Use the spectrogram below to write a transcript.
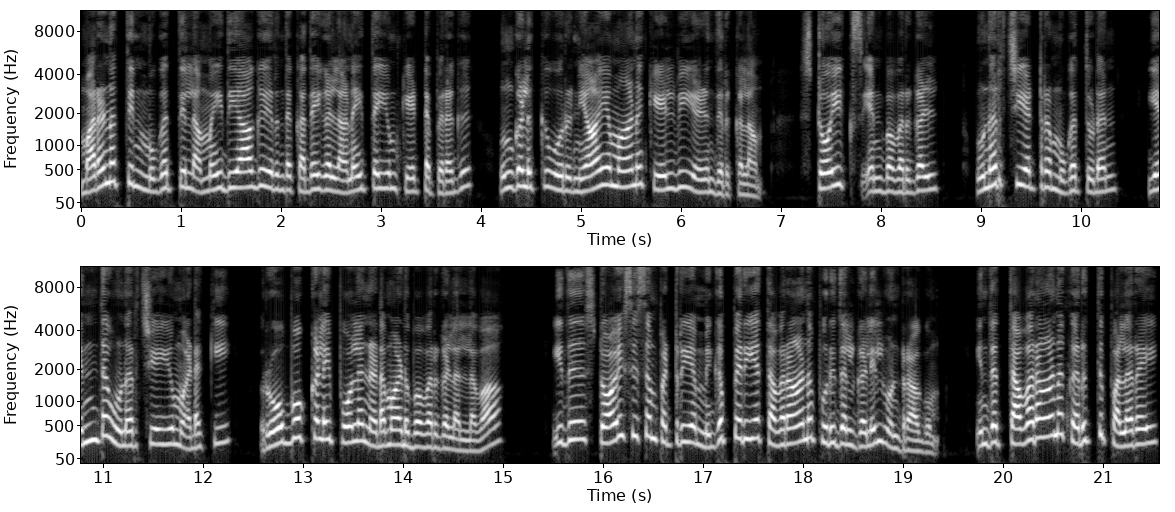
மரணத்தின் முகத்தில் அமைதியாக இருந்த கதைகள் அனைத்தையும் கேட்ட பிறகு உங்களுக்கு ஒரு நியாயமான கேள்வி எழுந்திருக்கலாம். ஸ்டோயிக்ஸ் என்பவர்கள் உணர்ச்சியற்ற முகத்துடன் எந்த உணர்ச்சியையும் அடக்கி ரோபோக்களைப் போல நடமாடுபவர்கள் அல்லவா? இது ஸ்டாய்சிசம் பற்றிய மிகப்பெரிய தவறான புரிதல்களில் ஒன்றாகும். இந்த தவறான கருத்து பலரை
